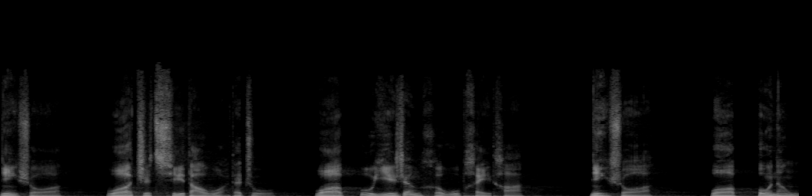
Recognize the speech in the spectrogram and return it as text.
你说：“我只祈祷我的主，我不以任何物配他。”你说：“我 不能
